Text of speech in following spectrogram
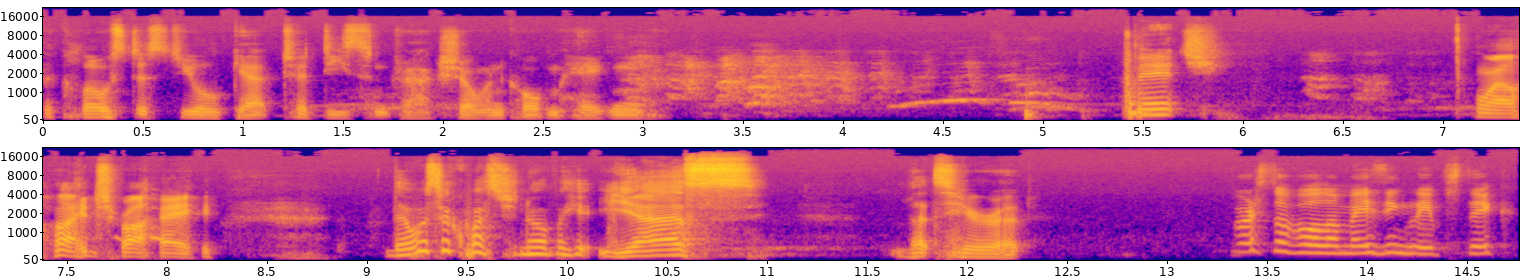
the closest you'll get to a decent drag show in Copenhagen. Bitch. Well, I try. There was a question over here. Yes, let's hear it. First of all, amazing lipstick.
